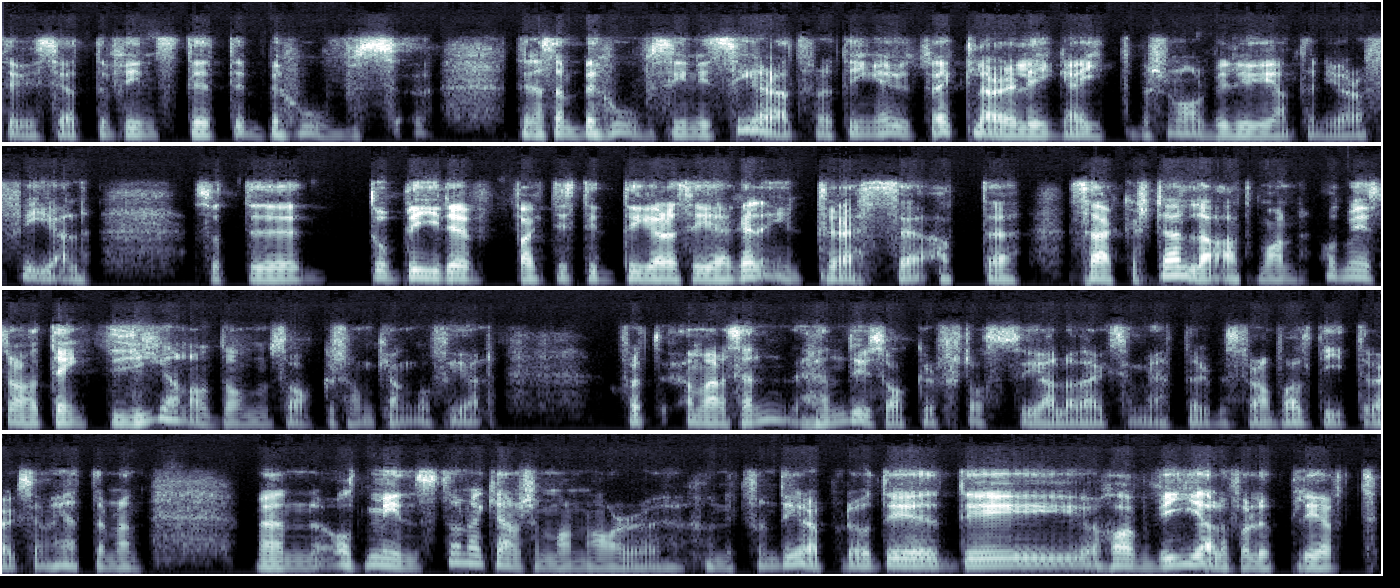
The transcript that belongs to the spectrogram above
det vill säga att det finns det ett behovs, det är nästan behovsinitierat för att inga utvecklare eller inga IT-personal vill ju egentligen göra fel. Så att det, då blir det faktiskt i deras egen intresse att eh, säkerställa att man åtminstone har tänkt igenom de saker som kan gå fel. För att, menar, sen händer ju saker förstås i alla verksamheter, framförallt IT-verksamheter, men, men åtminstone kanske man har hunnit fundera på det och det, det har vi i alla fall upplevt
